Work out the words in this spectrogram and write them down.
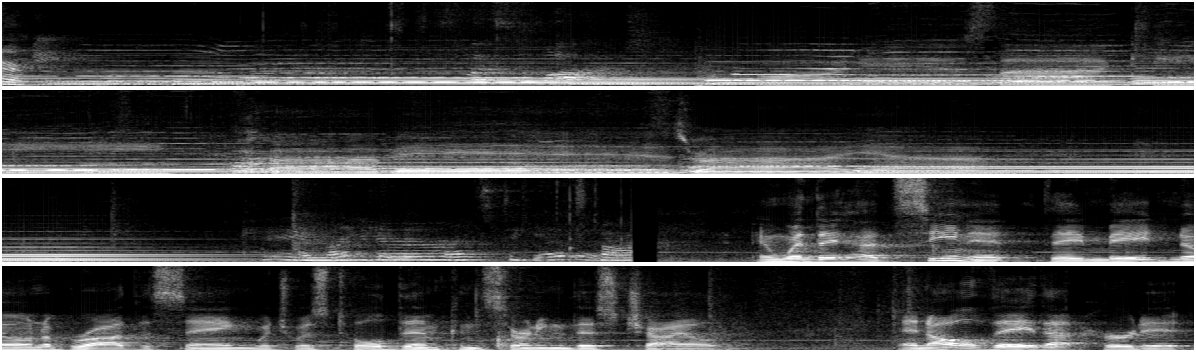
And when they had seen it, they made known abroad the saying which was told them concerning this child. And all they that heard it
